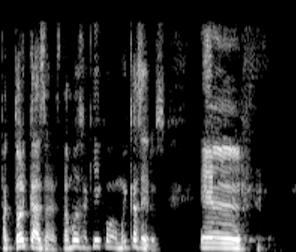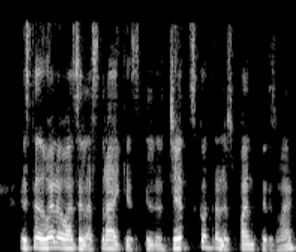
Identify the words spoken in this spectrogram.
factor casa. Estamos aquí como muy caseros. El, este duelo va, se las trae, que es los Jets contra los Panthers, ¿va?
